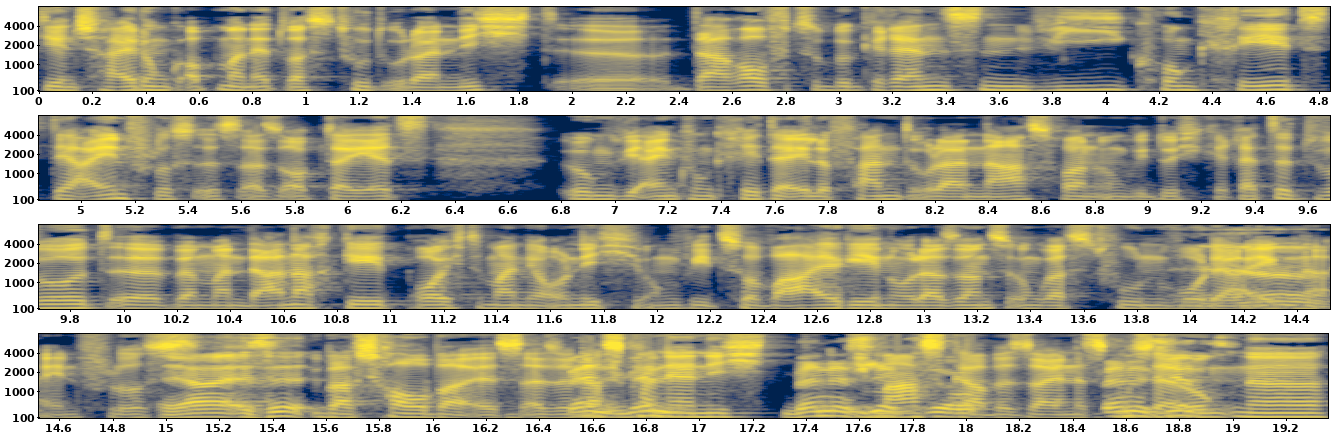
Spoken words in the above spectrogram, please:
die Entscheidung, ob man etwas tut oder nicht, äh, darauf zu begrenzen, wie konkret der Einfluss ist. Also ob da jetzt irgendwie ein konkreter Elefant oder ein Nashorn irgendwie durchgerettet wird. Äh, wenn man danach geht, bräuchte man ja auch nicht irgendwie zur Wahl gehen oder sonst irgendwas tun, wo ja. der eigene Einfluss ja, ist, überschaubar ist. Also wenn, das kann wenn, ja nicht die Maßgabe so, sein. Es muss es ja irgendein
